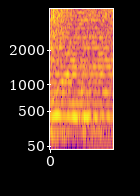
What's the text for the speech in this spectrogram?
were the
